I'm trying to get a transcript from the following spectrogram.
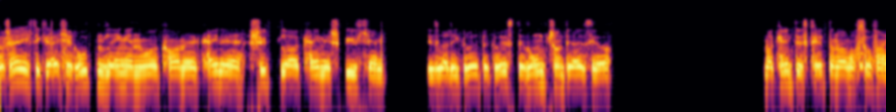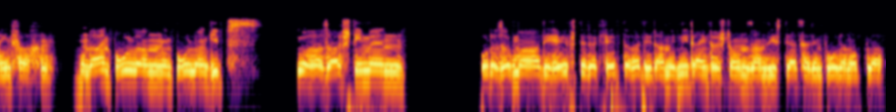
Wahrscheinlich die gleiche Routenlänge, nur keine, keine Schüttler, keine Spielchen. Das war die, der größte Wunsch und der ist ja, man könnte das Klettern einfach so vereinfachen. Mhm. Und auch im Bouldern, im Bouldern gibt's durchaus auch Stimmen, oder sagen wir die Hälfte der Kletterer, die damit nicht einverstanden sind, wie es derzeit im Bouldern abläuft.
